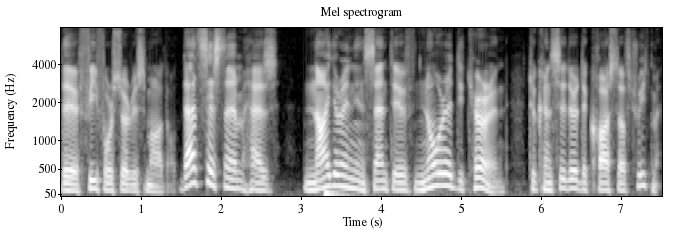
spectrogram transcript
the fee for service model. That system has neither an incentive nor a deterrent to consider the cost of treatment.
